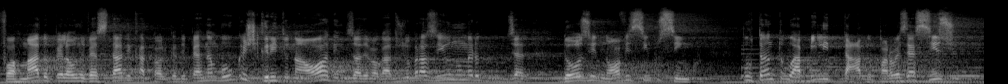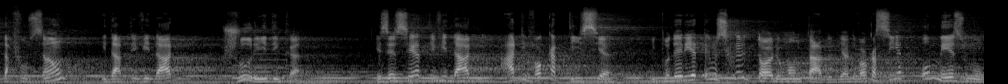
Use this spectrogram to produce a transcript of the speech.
formado pela Universidade Católica de Pernambuco, escrito na Ordem dos Advogados do Brasil, número 12955. Portanto, habilitado para o exercício da função e da atividade jurídica. Exercer atividade advocatícia. E poderia ter um escritório montado de advocacia ou mesmo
